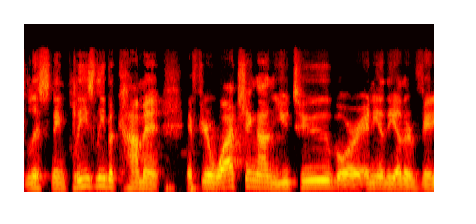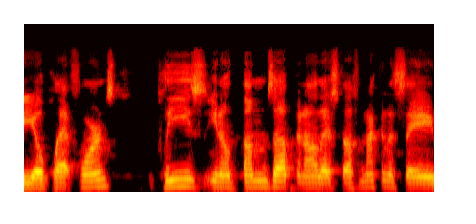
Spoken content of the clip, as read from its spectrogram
listening. Please leave a comment if you're watching on YouTube or any of the other video platforms. Please, you know, thumbs up and all that stuff. I'm not going to say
